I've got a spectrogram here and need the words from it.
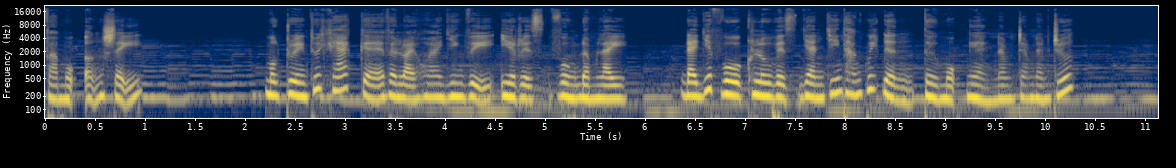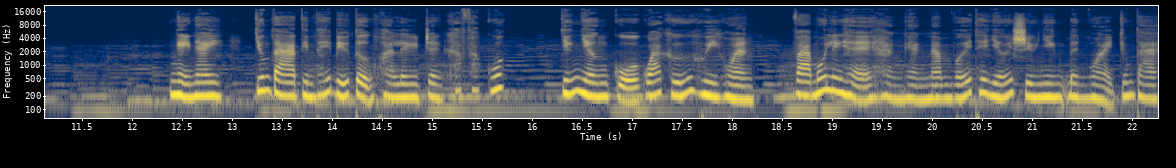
và một ẩn sĩ. Một truyền thuyết khác kể về loài hoa diên vị Iris vùng đầm lầy đã giúp vua Clovis giành chiến thắng quyết định từ 1.500 năm trước. Ngày nay, chúng ta tìm thấy biểu tượng hoa ly trên khắp Pháp quốc, chứng nhân của quá khứ huy hoàng và mối liên hệ hàng ngàn năm với thế giới siêu nhiên bên ngoài chúng ta.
